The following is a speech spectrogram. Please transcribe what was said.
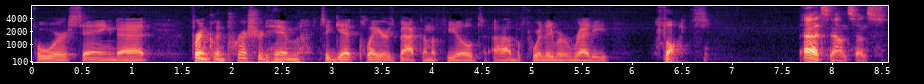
for saying that Franklin pressured him to get players back on the field uh, before they were ready. Thoughts? That's nonsense.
